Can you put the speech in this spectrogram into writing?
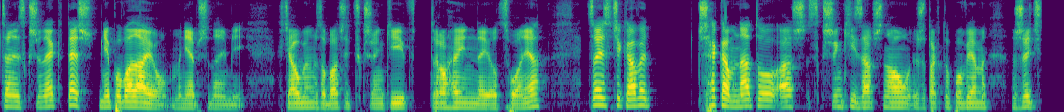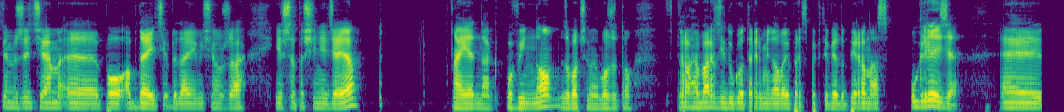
ceny skrzynek, też nie powalają mnie przynajmniej. Chciałbym zobaczyć skrzynki w trochę innej odsłonie. Co jest ciekawe, czekam na to, aż skrzynki zaczną, że tak to powiem, żyć tym życiem e, po update'cie. Wydaje mi się, że jeszcze to się nie dzieje, a jednak powinno. Zobaczymy, może to w trochę bardziej długoterminowej perspektywie dopiero nas ugryzie. E,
